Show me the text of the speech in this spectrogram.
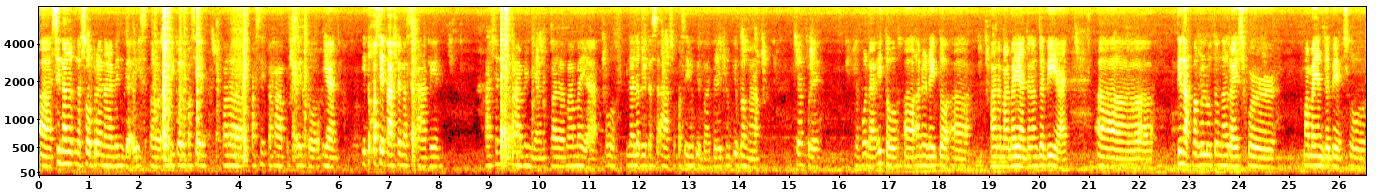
ah, sinangag na sobra namin guys. Ah, hindi ko lang kasi para kasi kahapon ito. Yan. Ito kasi kasya na sa amin. Kasi na sa amin yan para mamaya, oh, ilalagay na sa aso kasi yung iba. Dahil yung iba nga, syempre, na, ito, ah, ano na ito, ah, para mamaya na ng gabi yan, ah, tinak magluluto ng rice for mamayang gabi. So,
